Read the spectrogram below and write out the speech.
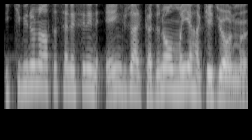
2016 senesinin en güzel kadını olmayı hak ediyor mu?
